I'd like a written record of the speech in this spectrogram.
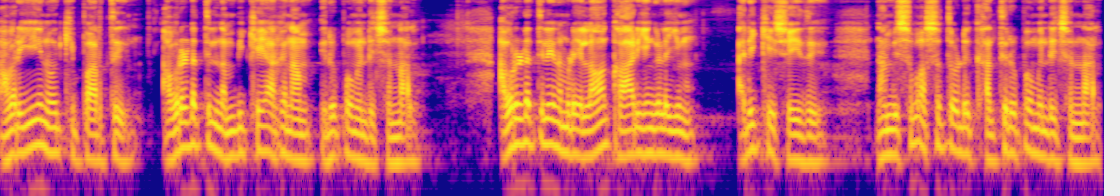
அவரையே நோக்கி பார்த்து அவரிடத்தில் நம்பிக்கையாக நாம் இருப்போம் என்று சொன்னால் அவரிடத்திலே நம்முடைய எல்லா காரியங்களையும் அறிக்கை செய்து நாம் விசுவாசத்தோடு காத்திருப்போம் என்று சொன்னால்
